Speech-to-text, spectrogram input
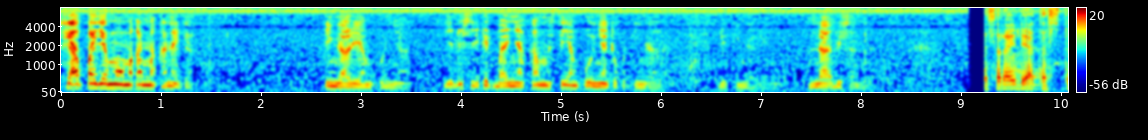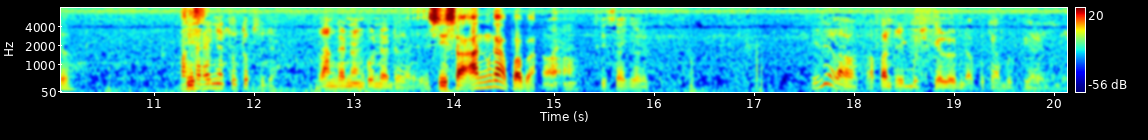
Siapa yang mau makan makan aja. Tinggal yang punya. Jadi sedikit banyak kan mesti yang punya itu ketinggalan. Ditinggalin. Enggak bisa enggak. Serai di atas tuh. Pasarannya tutup sudah. Langgananku enggak ada lagi. Sisaan nggak apa Pak? oh, oh, sisa aja lagi inilah 8000 sekilo enggak aku cabut biar aja nanti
